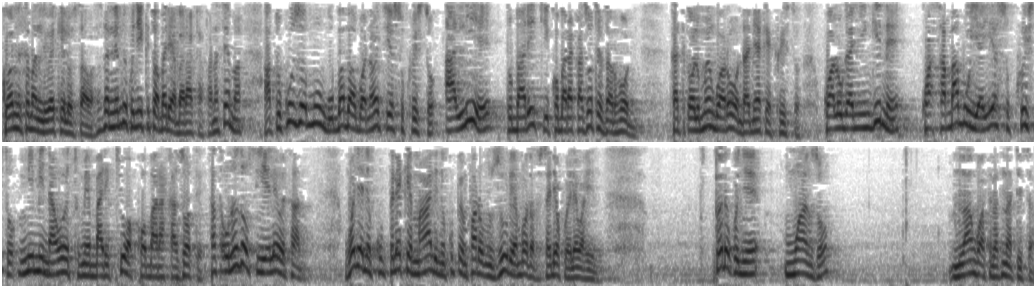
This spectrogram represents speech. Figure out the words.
Kwao nisema niliweke hilo sawa. Sasa niambie kwenye kitu habari ya baraka hapa. Anasema atukuzwe mungu baba wa bwana wetu yesu kristo aliye tubariki kwa baraka zote za rohoni katika ulimwengu wa roho ndani yake kristo. Kwa lugha nyingine kwa sababu ya yesu kristo mimi na wewe tumebarikiwa kwa baraka zote. Sasa unaweza usiielewe sana. Ngoja nikupeleke mahali nikupe mfano mzuri ambao utatusaidia kuelewa hili. Twende kwenye mwanzo mlango wa 39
